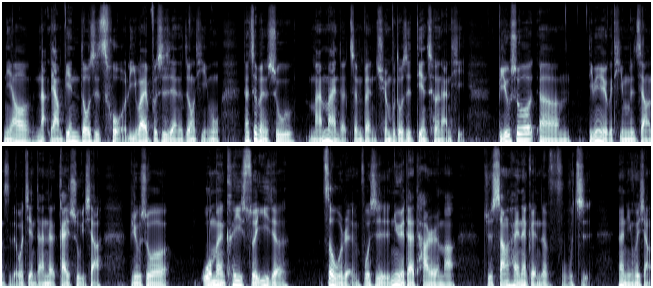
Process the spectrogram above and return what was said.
你要哪两边都是错，里外不是人的这种题目。那这本书满满的整本全部都是电车难题。比如说，嗯、里面有个题目是这样子的，我简单的概述一下。比如说，我们可以随意的揍人或是虐待他人吗？就是伤害那个人的福祉，那你会想，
